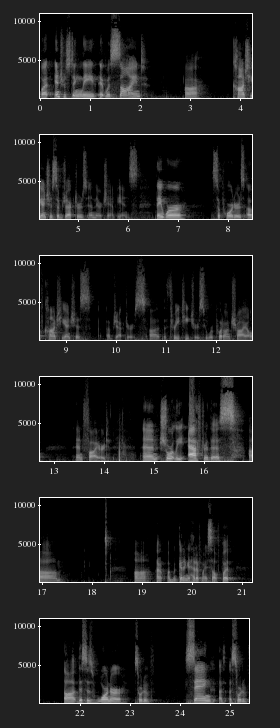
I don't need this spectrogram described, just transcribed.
but interestingly, it was signed uh, conscientious objectors and their champions. They were supporters of conscientious objectors, uh, the three teachers who were put on trial and fired. And shortly after this, um, uh, I, am getting ahead of myself, but uh, this is Warriner sort of saying a, a sort of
